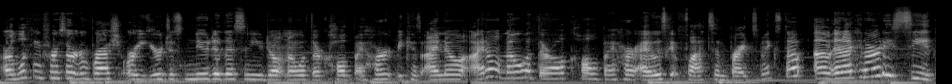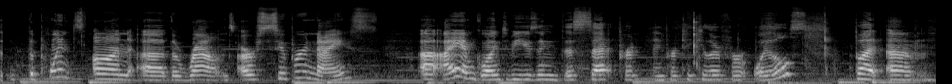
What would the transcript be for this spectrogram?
are looking for a certain brush or you're just new to this and you don't know what they're called by heart because I know I don't know what they're all called by heart. I always get flats and brights mixed up. Um, and I can already see the points on uh, the rounds are super nice. Uh, I am going to be using this set per in particular for oils, but um,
